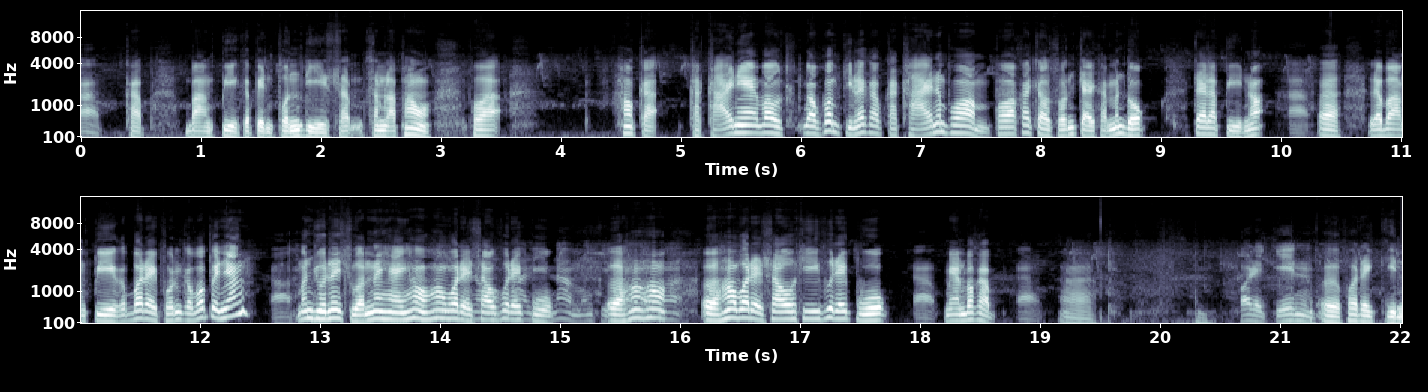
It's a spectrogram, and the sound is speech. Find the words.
ครับ ครับ บางปีก็เป็นผลดีสำสำหรับเฮาเพราะว่าเฮากะกะขายเนี่ยเว้าเว้าความจริงแล้วครับกะขายน้ำพร้อมเพราะว่าเขาเจ้าสนใจคันมันดก แต่ละปีเนาะครับเออแล้วบางปีก็บ่ได้ผลก็บ่เป็นหยังครับมันอยู่ในสวนในไห้เฮาเฮาบ่ได้เซาผู้ใดปลูก เออเฮาเฮาเออเฮาบ่ได้เซาที่ผู้ใดปลูกครับแม่นบ่ครับครับอ่า พอได้กินเออพ่อได้กิน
